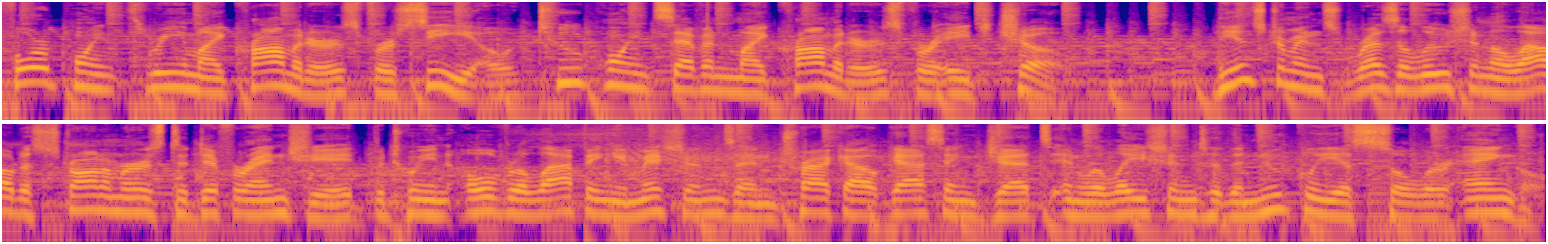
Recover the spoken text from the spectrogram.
4.3 micrometers for CO, 2.7 micrometers for HCHO. The instrument's resolution allowed astronomers to differentiate between overlapping emissions and track outgassing jets in relation to the nucleus solar angle.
